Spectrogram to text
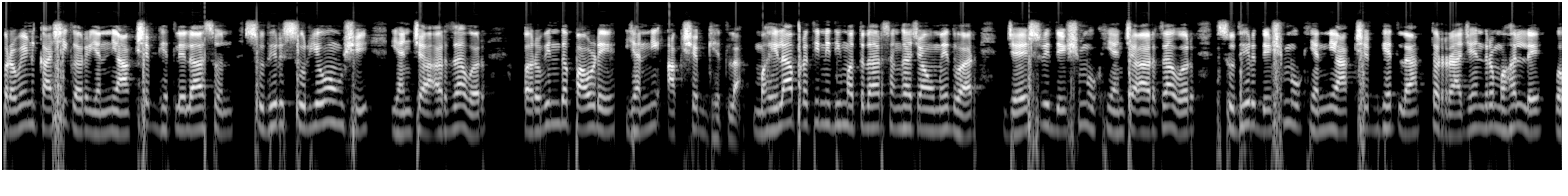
प्रवीण काशीकर यांनी आक्षेप घेतलेला असून सुधीर सूर्यवंशी यांच्या अर्जावर अरविंद पावडे यांनी आक्षेप घेतला. महिला प्रतिनिधी मतदारसंघाच्या उमेदवार जयश्री देशमुख यांच्या अर्जावर सुधीर देशमुख यांनी आक्षेप घेतला. तर राजेंद्र महल्ले व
